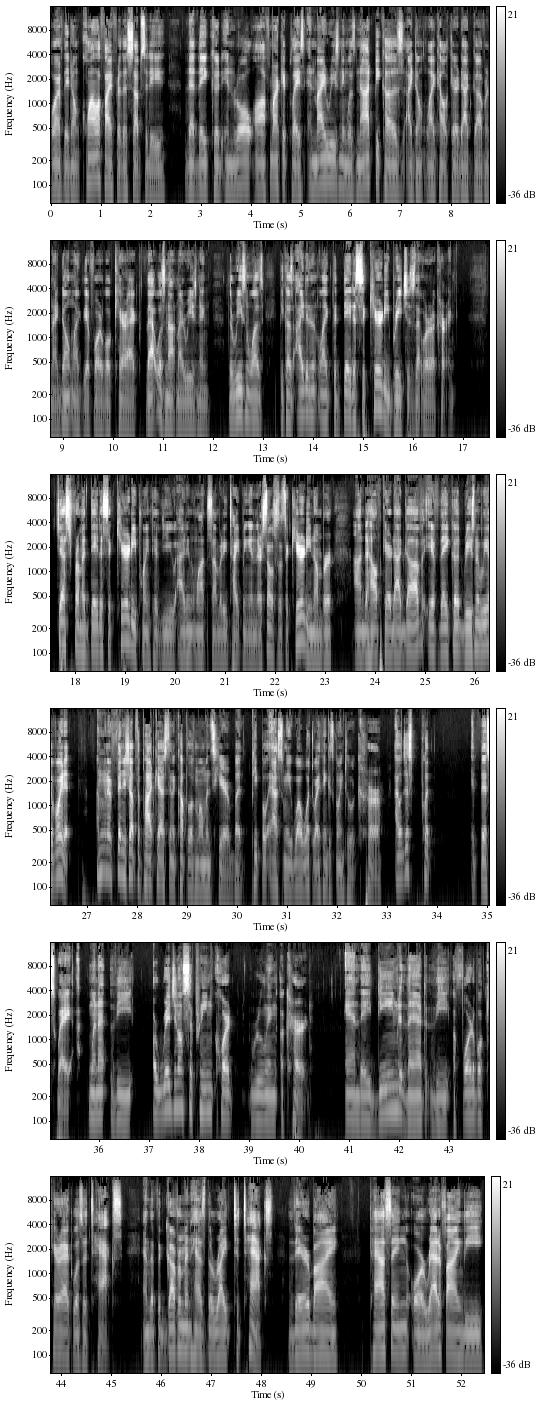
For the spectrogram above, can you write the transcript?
or if they don't qualify for the subsidy, that they could enroll off marketplace. And my reasoning was not because I don't like healthcare.gov and I don't like the Affordable Care Act. That was not my reasoning. The reason was because I didn't like the data security breaches that were occurring. Just from a data security point of view, I didn't want somebody typing in their social security number onto healthcare.gov if they could reasonably avoid it. I'm going to finish up the podcast in a couple of moments here, but people ask me, well, what do I think is going to occur? I'll just put it this way. When I, the original Supreme Court ruling occurred, and they deemed that the Affordable Care Act was a tax, and that the government has the right to tax, thereby passing or ratifying the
